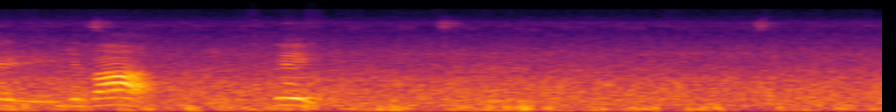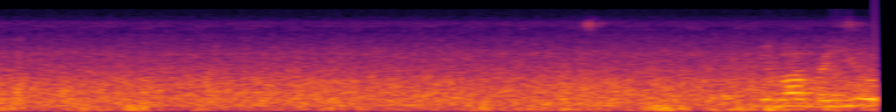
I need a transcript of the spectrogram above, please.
சரி இங்க வா. டேய் இங்க வா பையூ.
